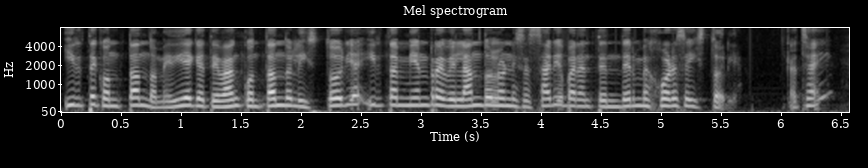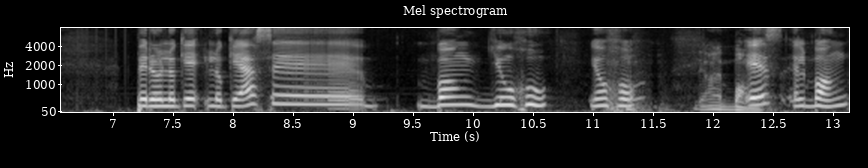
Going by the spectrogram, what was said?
irte contando, a medida que te van contando la historia, ir también revelando lo necesario para entender mejor esa historia. ¿Cachai? Pero lo que, lo que hace Bong Joon-ho, es el Bong,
